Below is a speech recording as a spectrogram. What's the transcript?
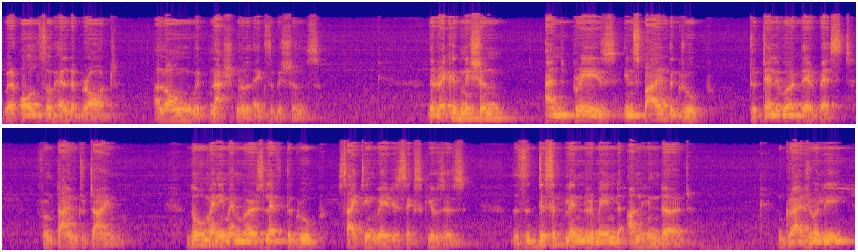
were also held abroad, along with national exhibitions. The recognition and praise inspired the group to deliver their best from time to time. Though many members left the group citing various excuses, the discipline remained unhindered. Gradually,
